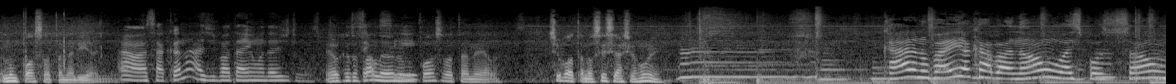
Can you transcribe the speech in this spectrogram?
Eu não posso votar na Ariane. Ah, uma sacanagem votar em uma das duas. É o que eu tô falando, eu se- não posso votar nela. Deixa eu votar, não sei se você acha ruim. Cara, não vai acabar não a exposição?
